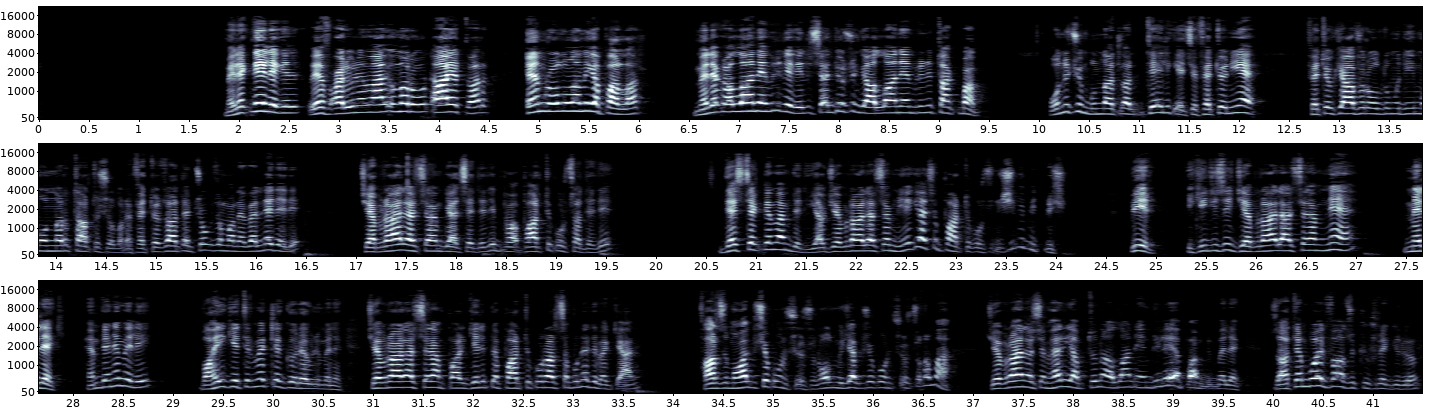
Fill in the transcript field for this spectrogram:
Melek neyle gelir? Ve yef'alûne mâ umarun. Ayet var. Emrolunanı yaparlar. Melek Allah'ın emriyle gelir. Sen diyorsun ki Allah'ın emrini takmam. Onun için bunlar tehlike. İşte FETÖ niye? FETÖ kafir oldu mu mi onları tartışıyorlar. E FETÖ zaten çok zaman evvel ne dedi? Cebrail Aleyhisselam gelse dedi, parti kursa dedi. Desteklemem dedi. Ya Cebrail Aleyhisselam niye gelsin parti kursun? İşi mi bitmiş? Bir. İkincisi Cebrail Aleyhisselam ne? Melek. Hem de ne meleği? Vahiy getirmekle görevli melek. Cebrail aleyhisselam gelip de parti kurarsa bu ne demek yani? Farz-ı muhal bir şey konuşuyorsun. Olmayacak bir şey konuşuyorsun ama Cebrail aleyhisselam her yaptığını Allah'ın emriyle yapan bir melek. Zaten bu elfazı küfre giriyor.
